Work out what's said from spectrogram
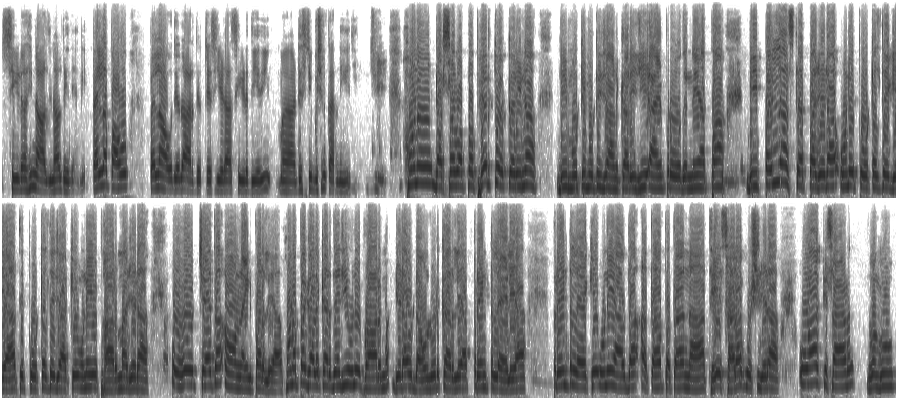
ਸੀਡ ਅਸੀਂ ਨਾਲ ਦੀ ਨਾਲ ਦੇ ਦਿਆਂਗੇ। ਪਹਿਲਾਂ ਪਾਓ ਪਹਿਲਾਂ ਉਹਦੇ ਆਧਾਰ ਦੇ ਉੱਤੇ ਅਸੀਂ ਜਿਹੜਾ ਸੀਡ ਦੀ ਇਹਦੀ ਡਿਸਟ੍ਰੀਬਿਊਸ਼ਨ ਕਰਨੀ ਹੈ ਜੀ। ਜੀ। ਹੁਣ ਡਾਕਟਰ ਸਾਹਿਬ, ਆਪਾਂ ਫਿਰ ਤੋਂ ਇੱਕ ਵਾਰੀ ਨਾ ਵੀ ਮੋਟੀ ਮੋਟੀ ਜਾਣਕਾਰੀ ਜੀ ਐਂ ਭਰੋ ਦਿੰਨੇ ਆ ਆਪਾਂ ਵੀ ਪਹਿਲਾ ਸਟੈਪ ਆ ਜਿਹੜਾ ਉਹਨੇ ਪੋਰਟਲ ਤੇ ਗਿਆ ਤੇ ਪੋਰਟਲ ਤੇ ਜਾ ਕੇ ਉਹਨੇ ਇਹ ਫਾਰਮ ਆ ਜਿਹੜਾ ਉਹ ਚਾਹੇ ਤਾਂ ਆਨਲਾਈਨ ਭਰ ਲਿਆ। ਹੁਣ ਆਪਾਂ ਗੱਲ ਕਰਦੇ ਹਾਂ ਜੀ, ਉਹਨੇ ਫਾਰਮ ਜਿਹੜਾ ਉਹ ਡਾਊਨਲੋਡ ਕਰ ਲਿਆ ਪ੍ਰਿੰਟ ਲੈ ਲਿਆ। ਪ੍ਰਿੰਟ ਲੈ ਕੇ ਉਹਨੇ ਆਪਦਾ ਅਤਾ ਪਤਾ, ਨਾ, ਥੇ, ਸਾਰਾ ਕੁਝ ਜਿਹੜਾ, ਉਹ ਆ ਕਿਸਾਨ ਵਾਂਗੂ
